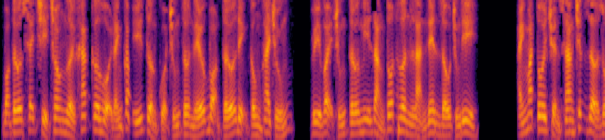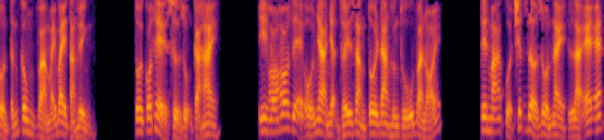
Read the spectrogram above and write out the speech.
Bọn tớ sẽ chỉ cho người khác cơ hội đánh cắp ý tưởng của chúng tớ nếu bọn tớ định công khai chúng vì vậy chúng tớ nghĩ rằng tốt hơn là nên giấu chúng đi. Ánh mắt tôi chuyển sang chiếc dở dồn tấn công và máy bay tàng hình. Tôi có thể sử dụng cả hai. Y ho ho dễ ố nhà nhận thấy rằng tôi đang hứng thú và nói tên mã của chiếc dở dồn này là esx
